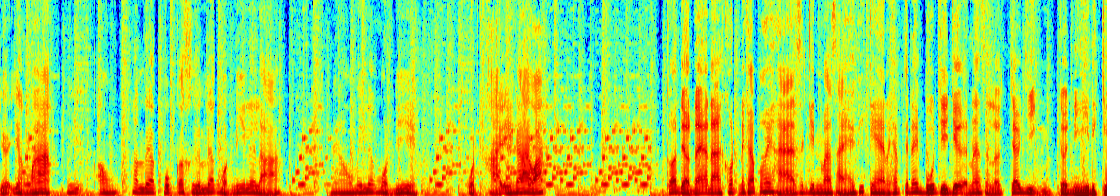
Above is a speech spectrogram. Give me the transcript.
เยอะอย่างมากเฮ้ยเอาถ้าเลือกปุ๊บก็คือเลือกหมดนี่เลยเหรอไม่เอาไม่เลือกหมดดิกดขายเองก็ได้วะ ก็เดี๋ยวในอนาคตนะครับค่อยหาสกินมาใส่ให้พี่แกนะครับ จะได้บูทเยอะๆนะสำหรับเจ้าหญิงตัวนี้ดิแก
